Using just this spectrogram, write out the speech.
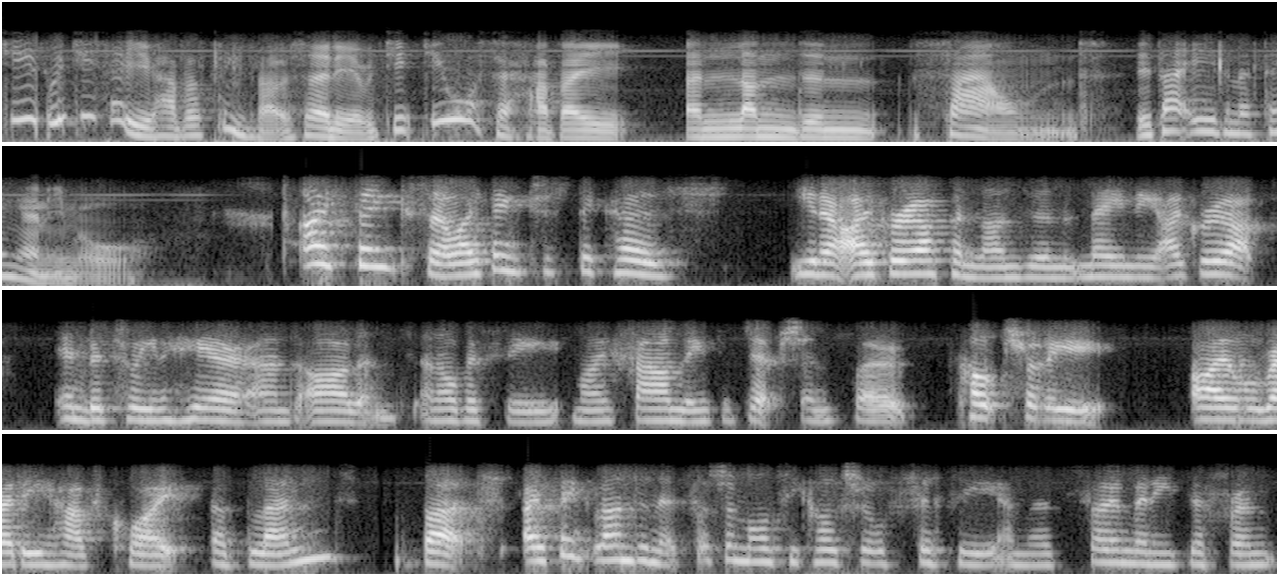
do you, would you say you have? I was thinking about this earlier. Do do you also have a a London sound? Is that even a thing anymore? I think so. I think just because, you know, I grew up in London mainly. I grew up in between here and Ireland, and obviously my family's Egyptian, so culturally I already have quite a blend. But I think London, it's such a multicultural city, and there's so many different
